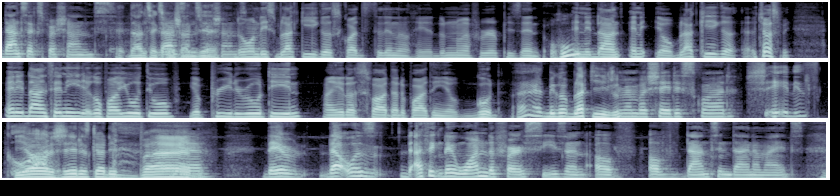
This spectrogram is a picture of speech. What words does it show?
dance expressions Uh, Dance expressions, dance expressions. Don't this Black Eagle squad still in here. Don't know if we represent. Who? Any dance, any yo Black Eagle. uh, Trust me. Any dance any need, you go up on YouTube. You pre the routine and you just start at the party. and You're good. All right, big up Black Eagle. Remember Shady Squad? Shady Squad. good. Yo, shit is got it Yeah, bad. they that was I think they won the first season of of Dancing Dynamites, hmm.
